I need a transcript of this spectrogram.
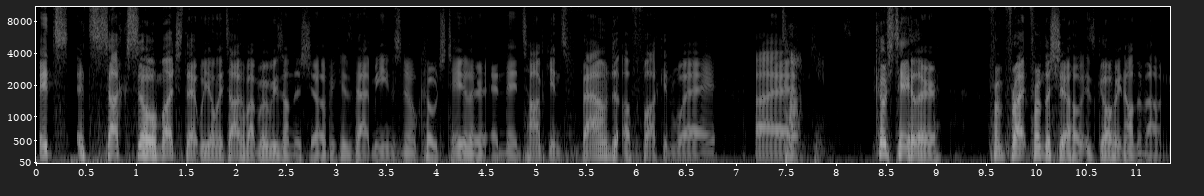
it's it sucks so much that we only talk about movies on this show because that means no Coach Taylor. And then Tompkins found a fucking way. Uh, Coach Taylor from fri- from the show is going on the mountain.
